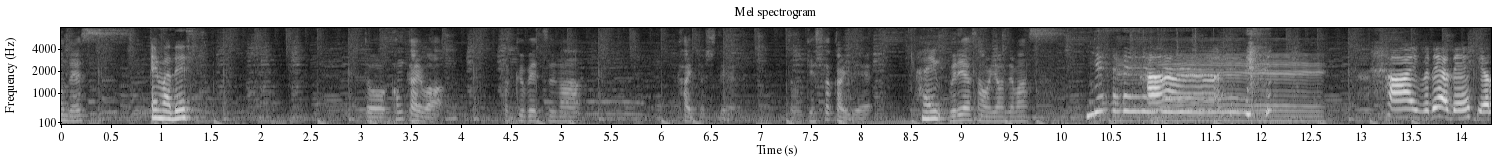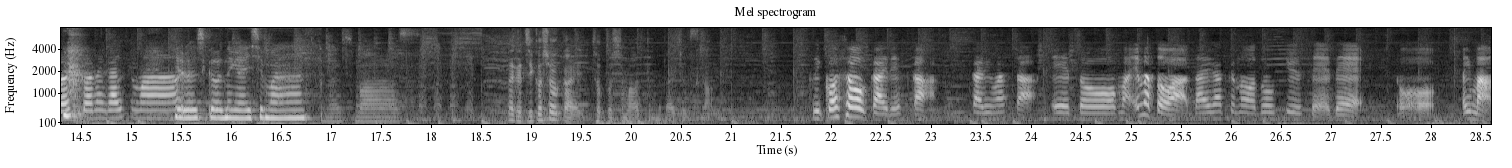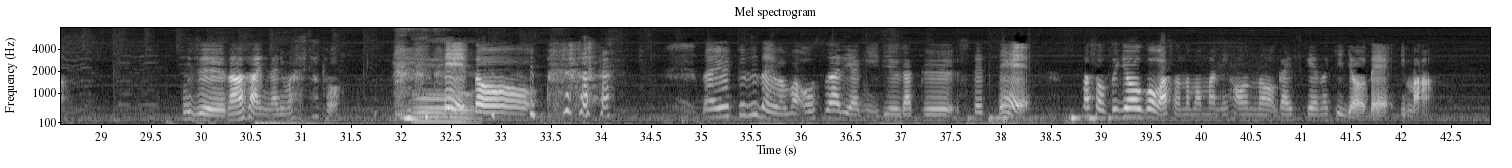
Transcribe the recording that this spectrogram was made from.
ョンです。エマです。えっと今回は特別な回として、えっと、ゲスト会ではい。ブレアさんを呼んでます。イエーはえーい。はい、ブレアです。よろしくお願いしまイ。す。よろしくお願いします。ーお願いします。なんか自己紹介ちょっとしてもらっても大丈夫ですか？自己紹介ですか？わかりました。えっ、と、まあ、エマとは大学の同級生で、えっと今、27歳になりましたと。おで、えっと、大学時代は、まあ、オーストラリアに留学してて、まあ、卒業後はそのまま日本の外資系の企業で、今、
